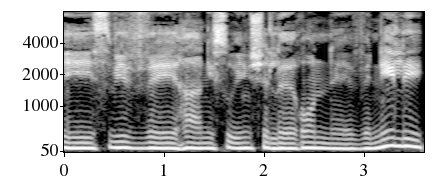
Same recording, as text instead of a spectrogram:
אה, סביב אה, הנישואין של רון אה, ונילי,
